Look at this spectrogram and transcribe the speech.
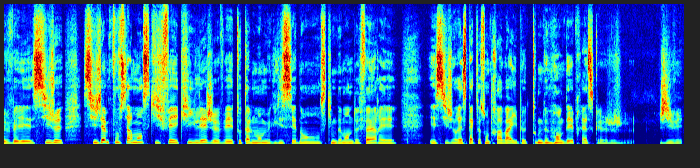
vais si j'aime foncièrement ce qu'il fait et qui il est, je vais totalement me glisser dans ce qu'il me demande de faire, et, si je respecte son travail, il peut tout me demander presque. J'y vais.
